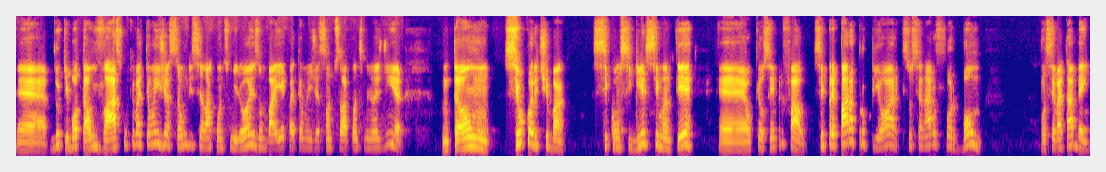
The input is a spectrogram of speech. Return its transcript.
é, do que botar um Vasco que vai ter uma injeção de sei lá quantos milhões, um Bahia que vai ter uma injeção de sei lá quantos milhões de dinheiro. Então, se o Coritiba se conseguir se manter, é o que eu sempre falo. Se prepara para o pior, que se o cenário for bom, você vai estar tá bem.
